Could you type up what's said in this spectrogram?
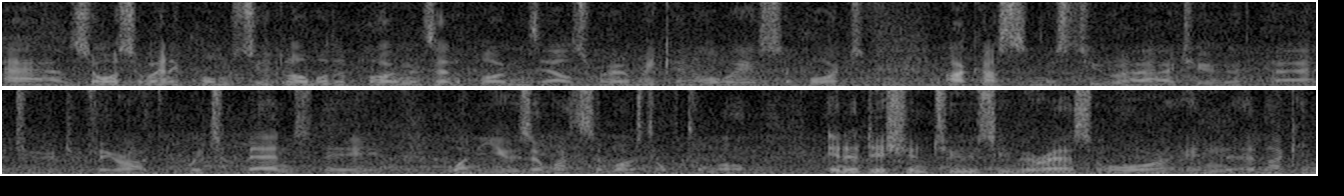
Um, so also when it comes to global deployments and deployments elsewhere, we can always support our customers to, uh, to, uh, to, to figure out which band they want to use and what's the most optimal. In addition to CBRS or in, like in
